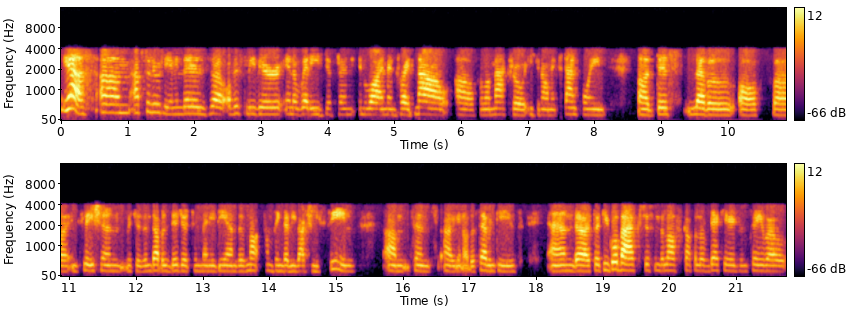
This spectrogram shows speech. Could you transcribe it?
Yeah, um, absolutely. I mean, there is uh, obviously we're in a very different environment right now uh, from a macroeconomic standpoint. Uh, this level of uh, inflation, which is in double digits in many DMs, is not something that we've actually seen um, since uh, you know the 70s. And uh, so, if you go back just in the last couple of decades and say, well,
